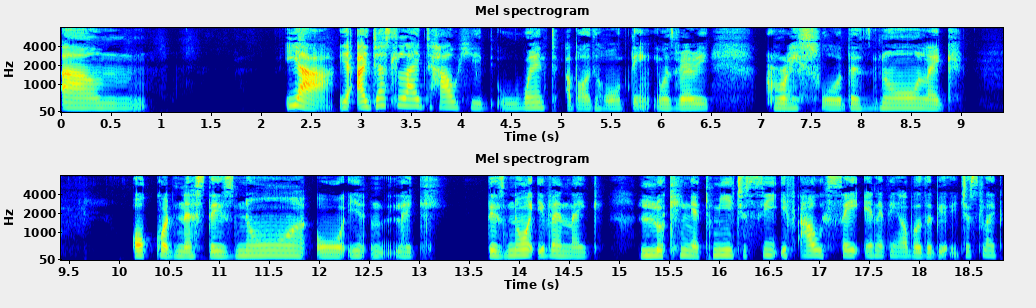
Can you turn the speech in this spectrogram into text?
um yeah yeah i just liked how he went about the whole thing it was very graceful there's no like awkwardness there's no or like there's no even like looking at me to see if i will say anything about the bill it's just like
